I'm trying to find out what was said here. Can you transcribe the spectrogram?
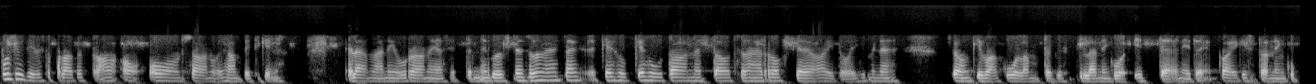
positiivista palautetta on, on, on saanut ihan pitkin elämääni uraani. Ja sitten niin kuin sellainen, että kehu, kehutaan, että olet sellainen rohkea ja aito ihminen. Se on kiva kuulla, mutta kyllä niin kuin itse eniten kaikista niin kuin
